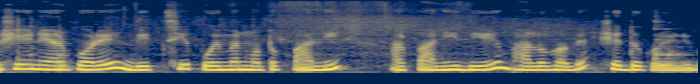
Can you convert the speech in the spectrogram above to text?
কষিয়ে নেওয়ার পরে দিচ্ছি পরিমাণ মতো পানি আর পানি দিয়ে ভালোভাবে সেদ্ধ করে নিব।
